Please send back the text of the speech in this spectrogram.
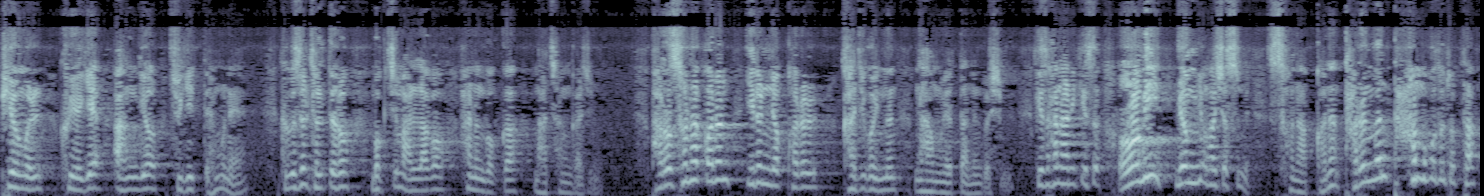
병을 그에게 안겨주기 때문에 그것을 절대로 먹지 말라고 하는 것과 마찬가지입니다. 바로 선악과는 이런 역할을 가지고 있는 나무였다는 것입니다. 그래서 하나님께서 엄히 명령하셨습니다. 선악과는 다른 건 다 먹어도 좋다.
